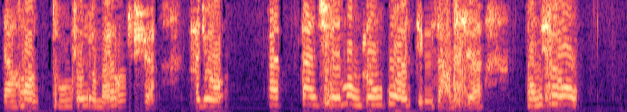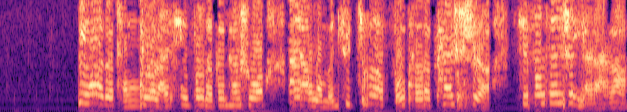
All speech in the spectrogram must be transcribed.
然后同修就没有去，他就但但是梦中过了几个小时，同修另外的同修来兴奋的跟他说：“哎呀，我们去听了佛陀的开示，西方三圣也来了。”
